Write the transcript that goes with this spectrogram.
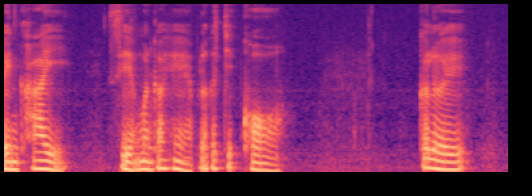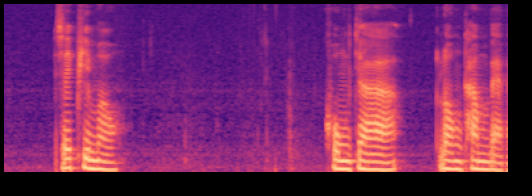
เป็นไข้เสียงมันก็แหบแล้วก็เจ็บคอ ก็เลยใช้พิมพ์เอา คงจะลองทำแบบ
